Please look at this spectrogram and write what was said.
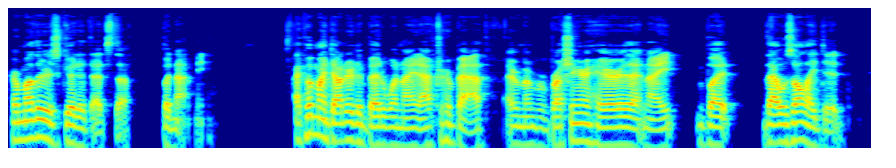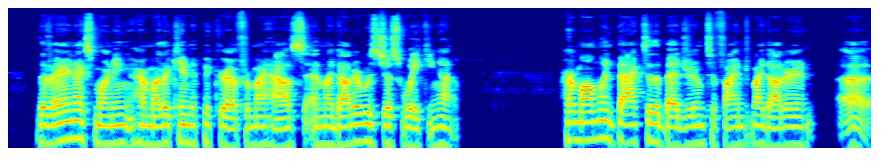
Her mother is good at that stuff, but not me. I put my daughter to bed one night after her bath. I remember brushing her hair that night, but that was all I did. The very next morning, her mother came to pick her up from my house, and my daughter was just waking up. Her mom went back to the bedroom to find my daughter. Uh,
